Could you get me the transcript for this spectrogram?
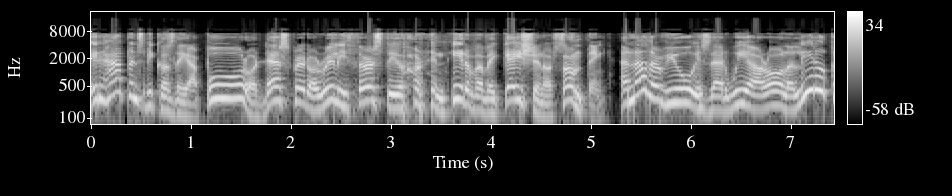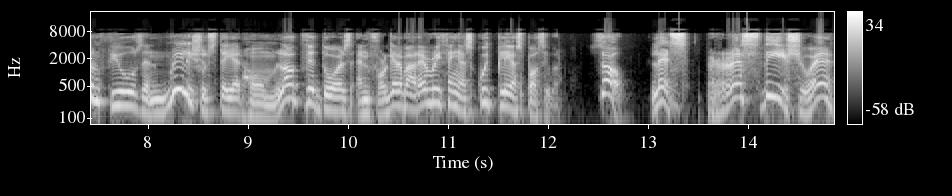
It happens because they are poor or desperate or really thirsty or in need of a vacation or something. Another view is that we are all a little confused and really should stay at home, lock the doors, and forget about everything as quickly as possible. So, let's press the issue, eh?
